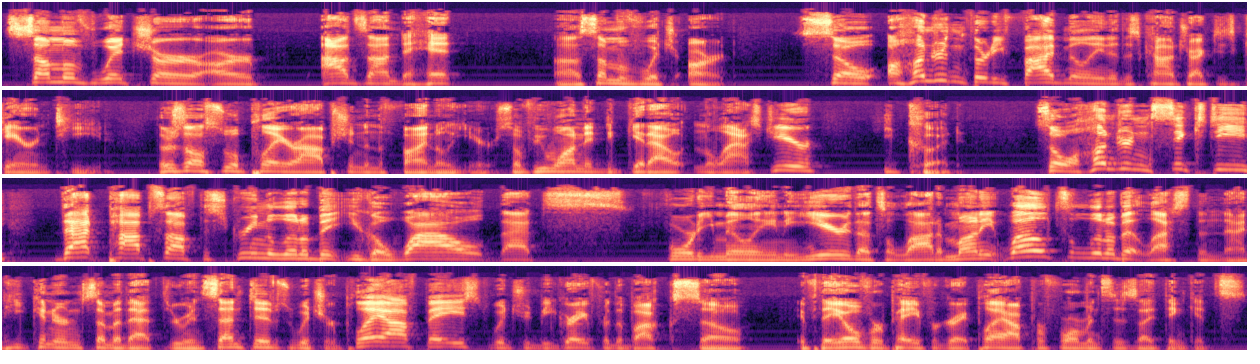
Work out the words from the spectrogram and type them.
some of which are, are odds on to hit, uh, some of which aren't. So 135 million of this contract is guaranteed. There's also a player option in the final year. So if he wanted to get out in the last year, he could. So 160, that pops off the screen a little bit. You go, wow, that's 40 million a year. That's a lot of money. Well, it's a little bit less than that. He can earn some of that through incentives, which are playoff based, which would be great for the Bucks. So if they overpay for great playoff performances, I think it's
